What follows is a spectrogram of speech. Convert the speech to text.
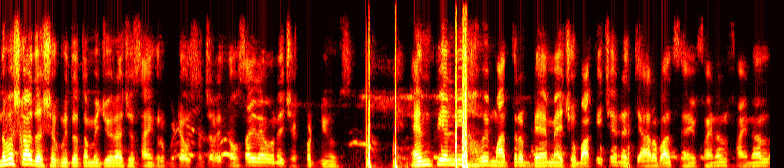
નમસ્કાર દર્શક મિત્રો, તમે જોઈ રહ્યા છો સાઈ ગ્રુપ મીડિયા સંચાલિત નવસારી લાઈવ અને ઝટપટ ન્યૂઝ. એનપીએલની હવે માત્ર બે મેચો બાકી છે અને ત્યારબાદ સેમીફાઇનલ ફાઇનલ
